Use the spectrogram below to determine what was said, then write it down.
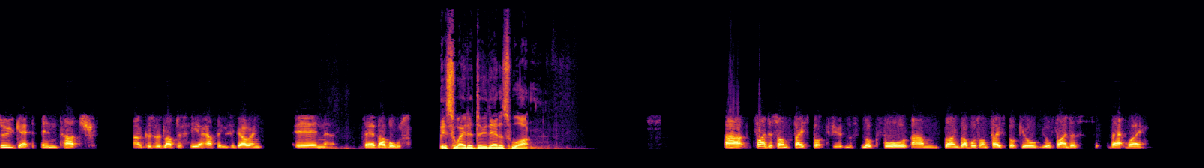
do get in touch because uh, we'd love to hear how things are going in their bubbles. Best way to do that is what? Uh, find us on Facebook. If you look for um, Blowing Bubbles on Facebook, you'll you'll find us that way.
